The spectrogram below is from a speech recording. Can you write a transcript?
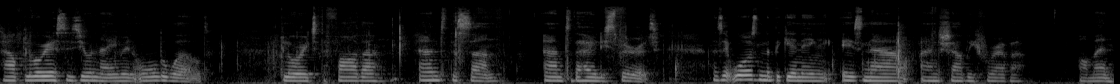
how glorious is your name in all the world. Glory to the Father, and to the Son, and to the Holy Spirit, as it was in the beginning, is now, and shall be forever. Amen.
